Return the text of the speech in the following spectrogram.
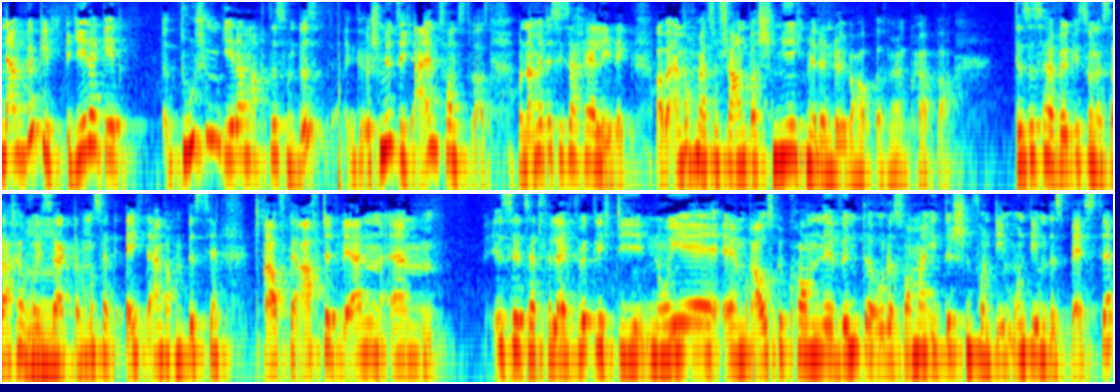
na wirklich, jeder geht duschen, jeder macht das und das, schmiert sich ein, sonst was. Und damit ist die Sache erledigt. Aber einfach mal zu schauen, was schmiere ich mir denn da überhaupt auf meinem Körper? Das ist halt wirklich so eine Sache, wo ich sage, da muss halt echt einfach ein bisschen drauf geachtet werden. Ähm, ist jetzt halt vielleicht wirklich die neue ähm, rausgekommene Winter- oder Sommer-Edition von dem und dem das Beste?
